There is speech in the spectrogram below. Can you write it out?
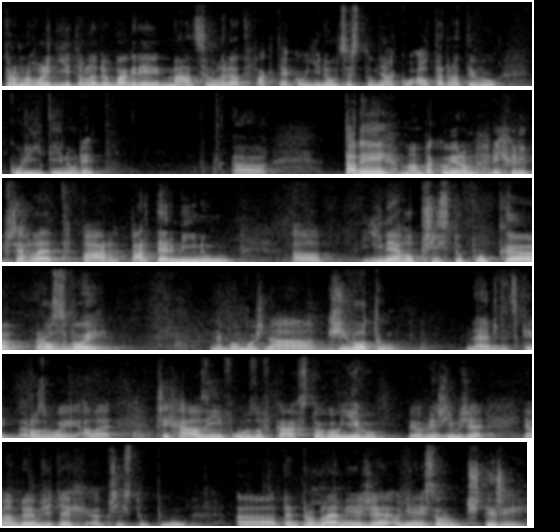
pro mnoho lidí je tohle doba, kdy má cenu hledat fakt jako jinou cestu, nějakou alternativu kudy té nudy. Uh, Tady mám takový jenom rychlý přehled, pár, pár termínů uh, jiného přístupu k rozvoji, nebo možná k životu. Ne vždycky rozvoji, ale přichází v úvozovkách z toho jihu. Jo, věřím, že já mám dojem, že těch přístupů, uh, ten problém je, že oni nejsou čtyři,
